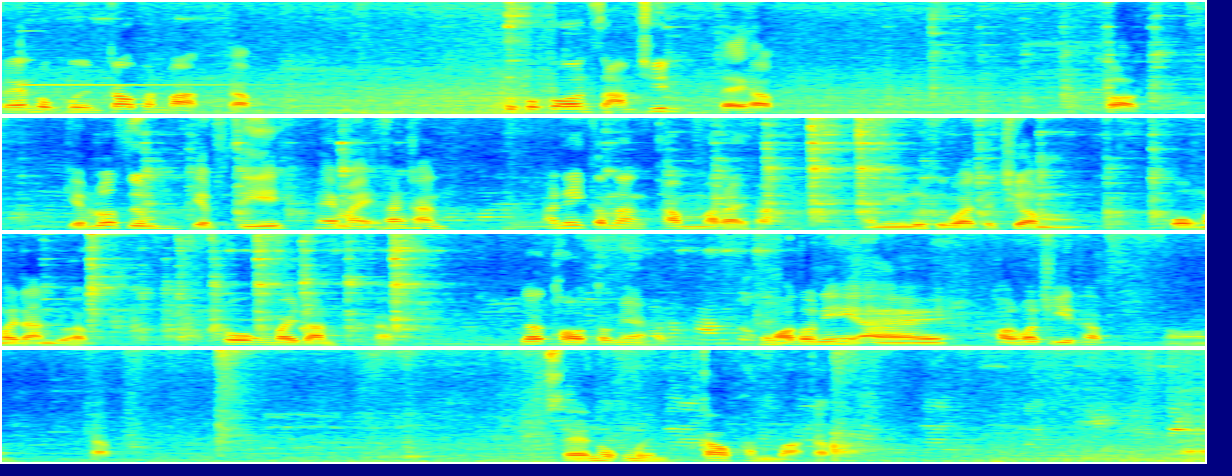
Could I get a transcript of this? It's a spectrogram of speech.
แสนหกหมื่นเก้าพันบาท ครับ อุปกรณ์สามชิ้น ใช่ครับ ก็เก็บรวดซึม เก็บสีให้ใหม่ทั้งคัน อันนี้กำลังทำอะไรครับ อันนี้รู้สึกว่าจะเชื่อมโครงใบดันอยู่ครับ โครงใบดันครับ แล้วถอดตรงเนี้ยครับอ๋อตัวนี้ไอ้ถอดหัวฉีดครับอ๋อครับแสนหกหมื่นเก้าพันบาทครับอ่า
